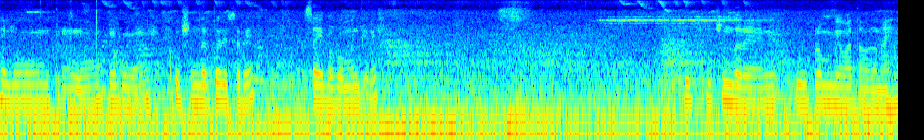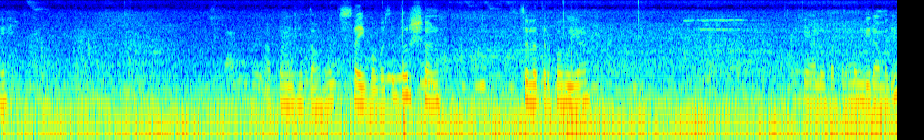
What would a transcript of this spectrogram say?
हॅलो मित्रांनो. हे बघा खूप सुंदर परिसर आहे. साईबाबा मंदिर आहे. खूप खूप सुंदर आहे आणि खूप रम्य वातावरण आहे. आपण घेत आहोत साईबाबाचं दर्शन. चला तर पाहूया. हे आलो आपण मंदिरामध्ये.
